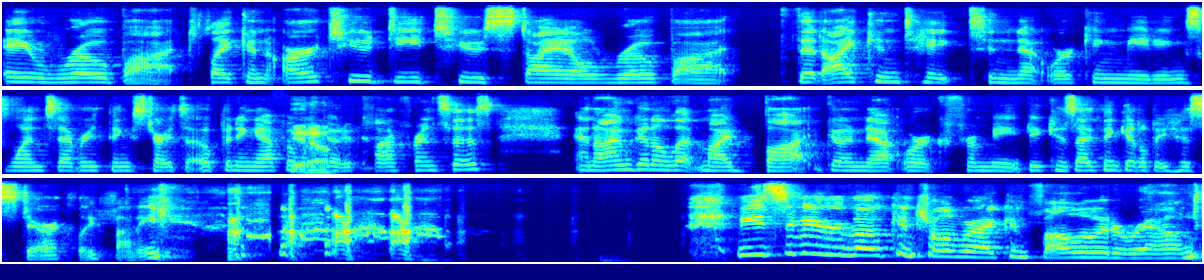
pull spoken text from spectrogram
a robot like an r2d2 style robot that I can take to networking meetings once everything starts opening up and yeah. we go to conferences. And I'm going to let my bot go network for me because I think it'll be hysterically funny. needs to be remote control where I can follow it around.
